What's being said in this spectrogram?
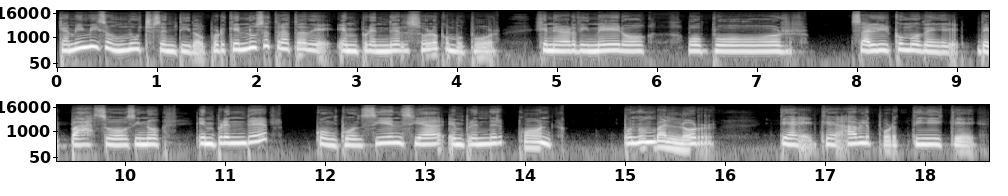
que a mí me hizo mucho sentido, porque no se trata de emprender solo como por generar dinero o por salir como de, de paso, sino emprender con conciencia, emprender con, con un valor que, que hable por ti, que,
